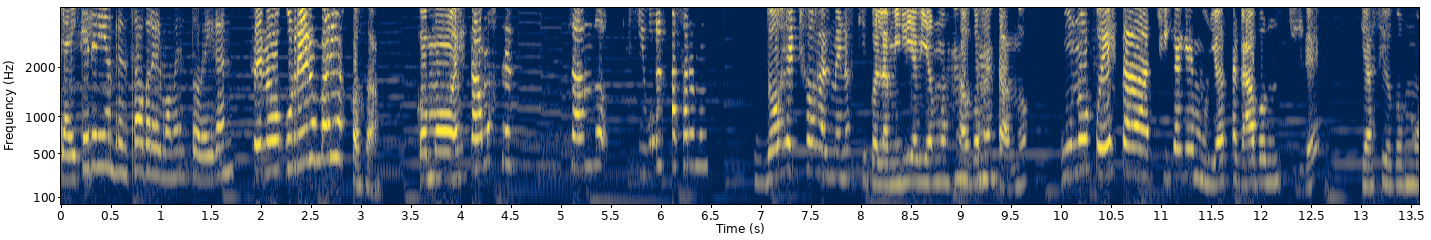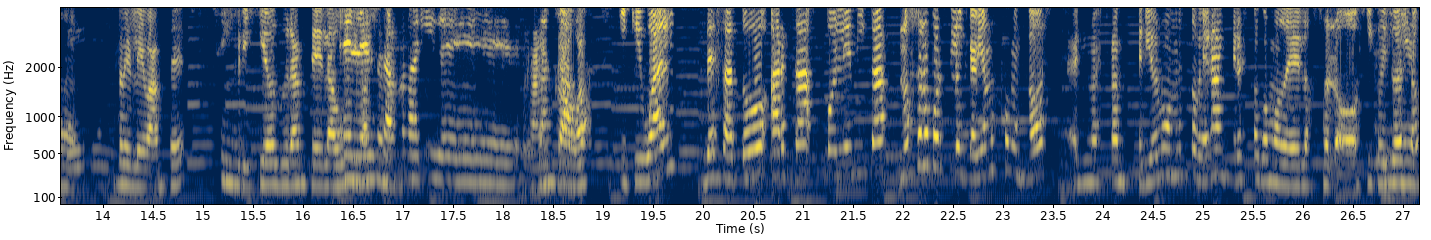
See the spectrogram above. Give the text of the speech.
¿Y ahí qué tenían pensado para el momento vegan? se nos ocurrieron varias cosas. Como estábamos pensando, igual pasaron dos hechos al menos que con la Mili habíamos estado comentando. Uno fue esta chica que murió atacada por un tigre, que ha sido como relevante, Sí. dirigido durante la En última el semana. safari de Rancagua, y que igual desató harta polémica, no solo por lo que habíamos comentado en nuestro anterior momento vegan, que era esto como de los zoológicos y todo esto,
